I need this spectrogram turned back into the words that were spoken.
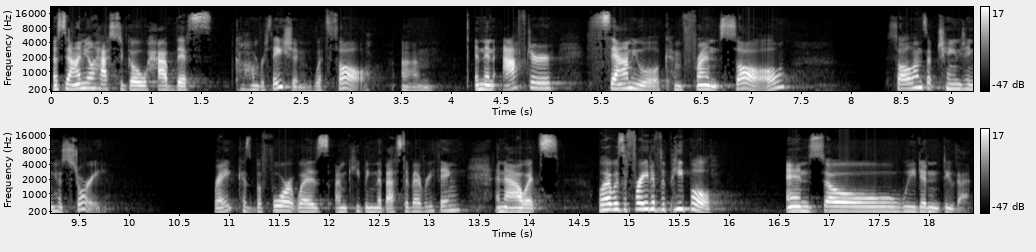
Now Samuel has to go have this conversation with Saul. Um, and then after Samuel confronts Saul, Saul ends up changing his story, right? Because before it was, I'm keeping the best of everything. And now it's, well, I was afraid of the people. And so we didn't do that.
